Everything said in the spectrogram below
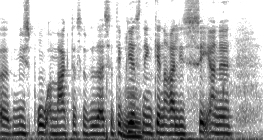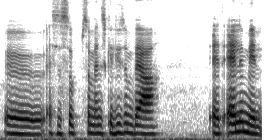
og misbrug af magt og så videre, altså det bliver Mm. sådan en generaliserende, øh, altså så, så man skal ligesom være, at alle mænd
